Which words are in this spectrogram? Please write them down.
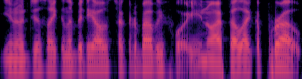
You know, just like in the video I was talking about before. You know, I felt like a pro.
